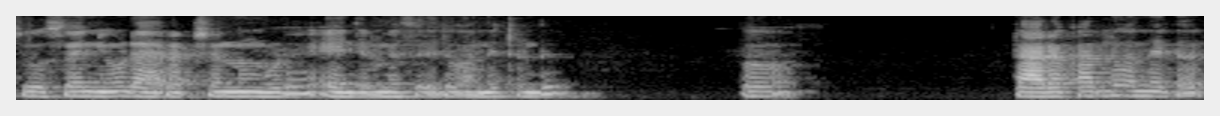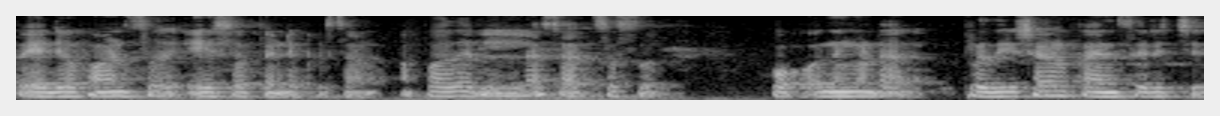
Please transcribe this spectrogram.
ചൂസ് എ ന്യൂ ഡയറക്ഷൻ എന്നും കൂടെ ഏഞ്ചൽ മെസ്സേജിൽ വന്നിട്ടുണ്ട്. അപ്പോൾ ടാരോക്കാർഡിൽ വന്നിട്ട് page of horns ace of pentacles ആണ്. അപ്പോൾ അതെല്ലാം സക്സസ് നിങ്ങളുടെ പ്രതീക്ഷകൾക്കനുസരിച്ച്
